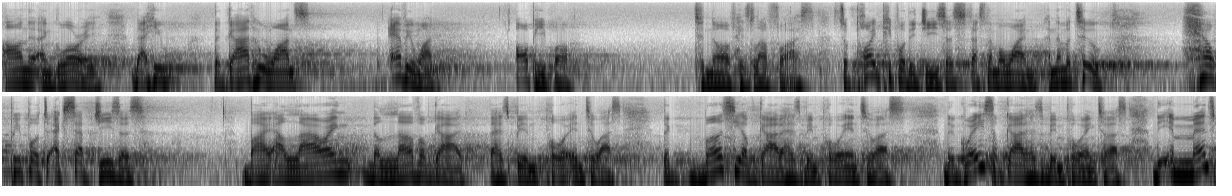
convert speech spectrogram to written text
honor and glory. That he, the God who wants everyone, all people, to know of his love for us. So point people to Jesus, that's number one. And number two, help people to accept Jesus by allowing the love of God that has been poured into us, the mercy of God that has been poured into us, the grace of God has been pouring to us, the immense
